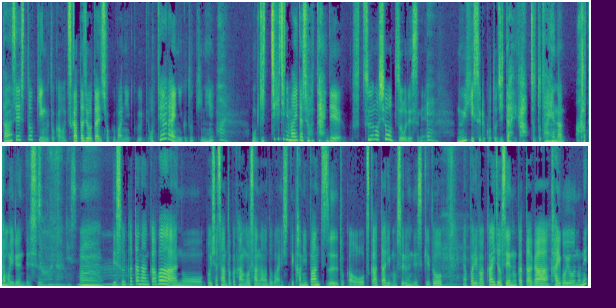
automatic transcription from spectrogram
男性ストッキングとかを使った状態で職場に行く、お手洗いに行くときに、はい。もうギッチギチに巻いた状態で、普通のショーツをですね、ええ脱ぎ着すること自体がちょっと大変な方もいるんです。そうなんですね。うん。で、そういう方なんかは、あの、お医者さんとか看護師さんのアドバイスで紙パンツとかを使ったりもするんですけど、やっぱり若い女性の方が介護用のね、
